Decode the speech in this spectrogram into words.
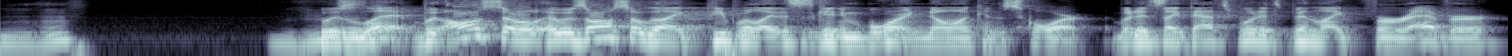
Mm-hmm. mm-hmm. It was lit, but also it was also like people were like, "This is getting boring. No one can score." But it's like that's what it's been like forever,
